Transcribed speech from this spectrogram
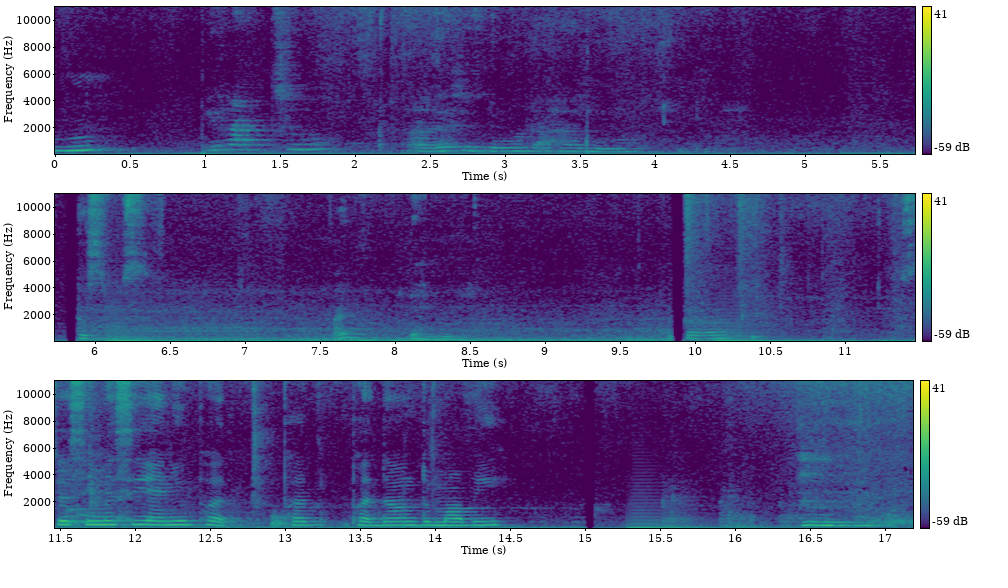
Mm-hmm. You have two, and this is the one that has. Christmas. Right? Uh, Sissy Missy, and you put put put down the mobby.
